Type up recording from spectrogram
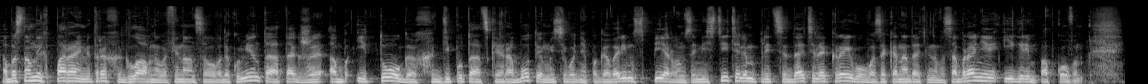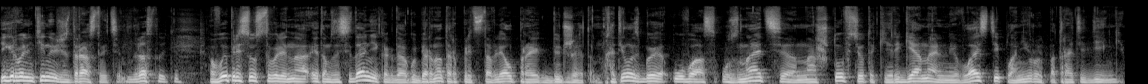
Об основных параметрах главного финансового документа, а также об итогах депутатской работы мы сегодня поговорим с первым заместителем председателя Краевого законодательного собрания Игорем Попковым. Игорь Валентинович, здравствуйте. Здравствуйте. Вы присутствовали на этом заседании, когда губернатор представлял проект бюджета. Хотелось бы у вас узнать, на что все-таки региональные региональные власти планируют потратить деньги?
